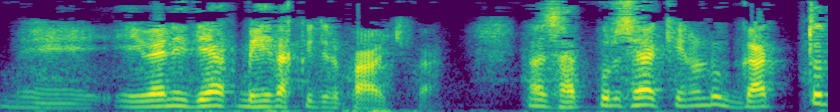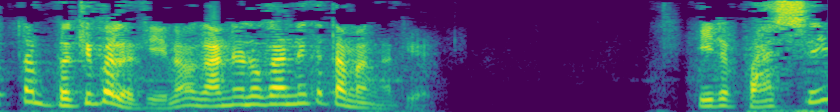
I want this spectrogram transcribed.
මේ එවැනි දෙයක් බෙහෙතක් විදිහට පාවිච්චි කරනවා. සත්පුරුෂයා කියනකොට ගත්තොත් නම් ප්‍රතිඵල තියෙනවා. ගන්න නොගන්න එක Taman අතියට. ඊට පස්සේ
